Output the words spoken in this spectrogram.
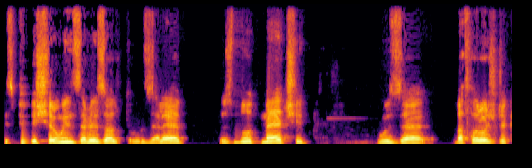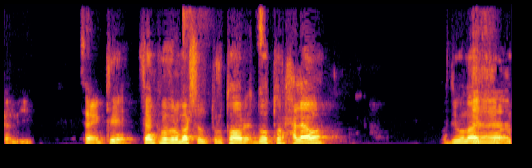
especially when the result or the lab is not matched with the pathological event. Thank you. Okay, thank you very much, Dr. Tariq. Dr. Halawa, do you like Uh, add?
